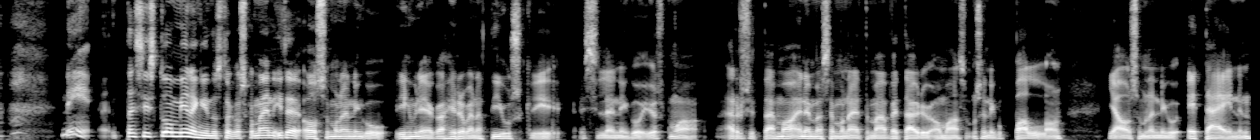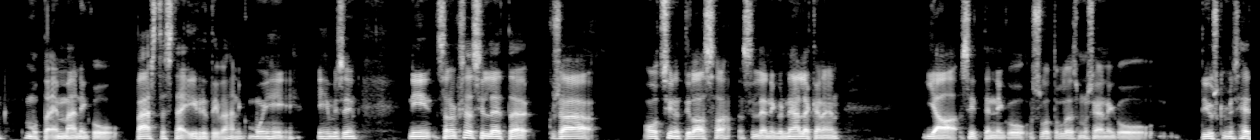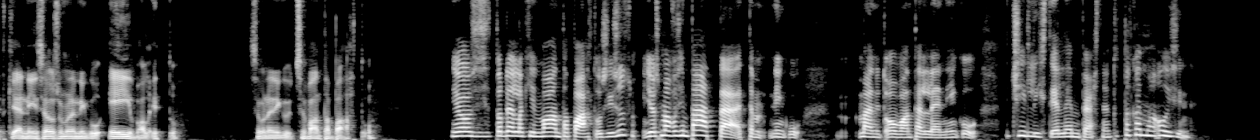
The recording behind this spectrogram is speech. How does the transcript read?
niin, tai siis tuo on mielenkiintoista, koska mä en itse ole semmoinen niinku, ihminen, joka hirveänä tiuskii silleen, niinku, jos mua ärsyttää. Mä oon enemmän semmoinen, että mä vetäydyn omaan semmoisen niinku, palloon ja on semmoinen niinku, etäinen, mutta en mä niinku, päästä sitä irti vähän niinku, muihin ihmisiin. Niin sanoiko sä silleen, että kun sä oot siinä tilassa silleen niinku, nälkäinen, ja sitten niin kuin, sulla tulee semmoisia niin tiuskimishetkiä, niin se on semmoinen niin ei-valittu. Semmoinen, niin kuin, että se vaan tapahtuu. Joo, siis se todellakin vaan tapahtuu. Siis jos, jos mä voisin päättää, että niin kuin, mä nyt oon vaan tälleen niin kuin, chillisti ja lempeästi, niin totta kai mä oisin.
